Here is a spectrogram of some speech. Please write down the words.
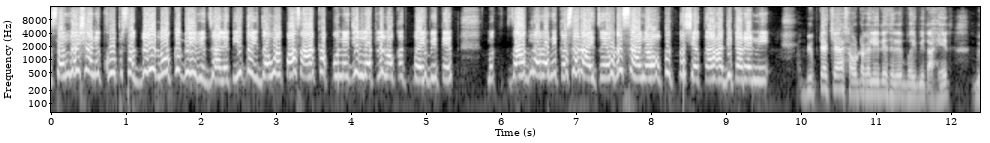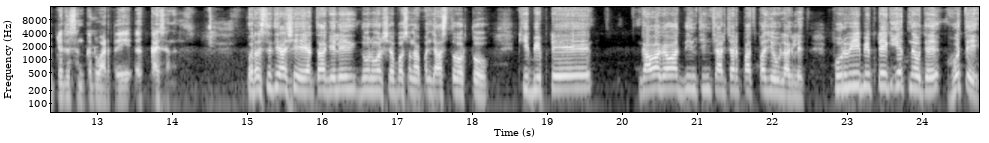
संघर्षाने खूप सगळे लोक भयभीत झालेत. इथं जवळपास आखा पुणे जिल्ह्यातले लोक भयभीत आहेत. मग जागणाऱ्याने कसं राहायचं एवढंच सांगावं फक्त शेत अधिकाऱ्यांनी. बिबट्याच्या सावटाखाली ते सगळे भयभीत आहेत. बिबट्याचं संकट वाढतंय. अ, काय सांगाल? परिस्थिती अशी आहे. आता गेले दोन वर्षापासून आपण जास्त बघतो की बिबटे गावागावात तीन तीन चार चार पाच पाच येऊ लागलेत. पूर्वी बिबटे येत नव्हते होते.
